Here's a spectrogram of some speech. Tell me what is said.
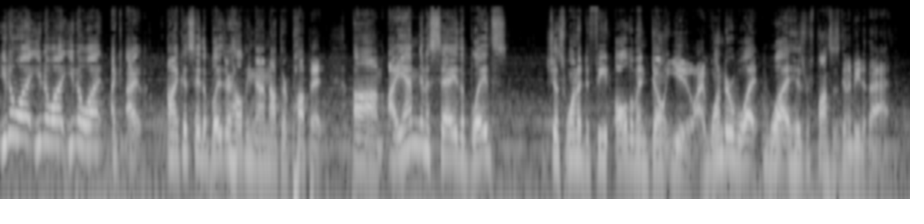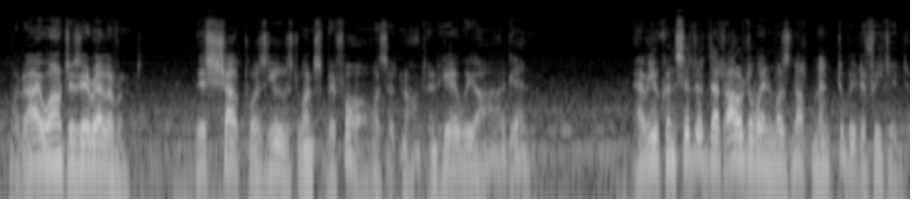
you know what? You know what? You know what? I, I, I could say the Blades are helping me. I'm not their puppet. Um, I am going to say the Blades just want to defeat Alduin, don't you? I wonder what, what his response is going to be to that. What I want is irrelevant. This shout was used once before, was it not? And here we are again. Have you considered that Alduin was not meant to be defeated?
